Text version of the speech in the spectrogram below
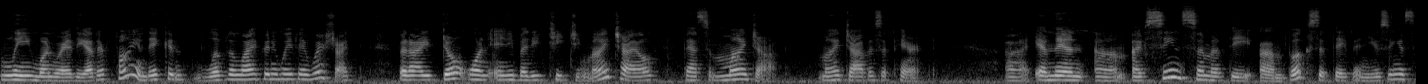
lean one way or the other, fine, they can live the life any way they wish. I, but I don't want anybody teaching my child. That's my job. My job as a parent. Uh, and then um, I've seen some of the um, books that they've been using. It's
